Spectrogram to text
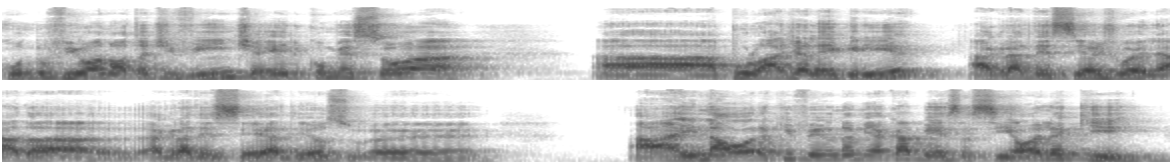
quando viu a nota de 20, aí ele começou a, a pular de alegria, agradecer ajoelhado, a, agradecer a Deus. É... Aí na hora que veio na minha cabeça assim, olha aqui,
